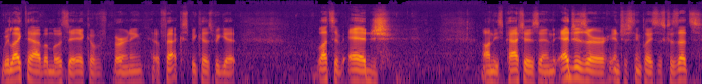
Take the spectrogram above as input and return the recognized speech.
We like to have a mosaic of burning effects because we get lots of edge on these patches, and the edges are interesting places because that's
